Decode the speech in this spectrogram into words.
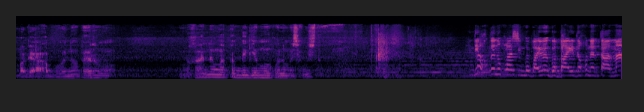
Mag-aabono, pero baka lang mapagbigyan mo ako naman sa gusto ko. Hindi ako ganong klaseng babae. Magbabayad ako ng tama.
